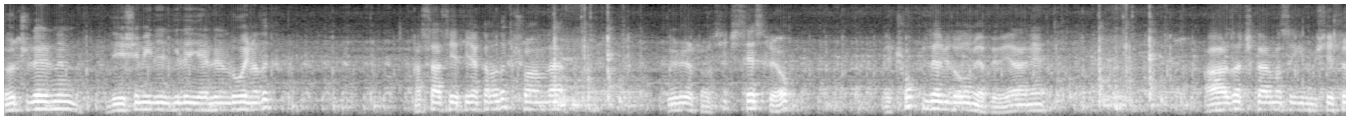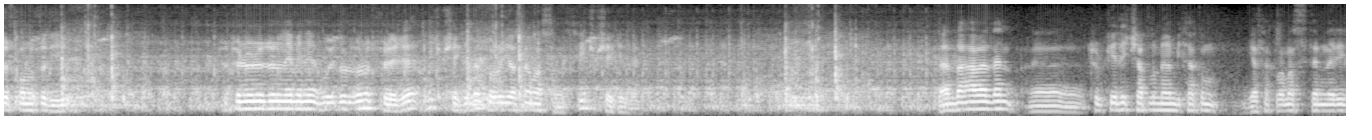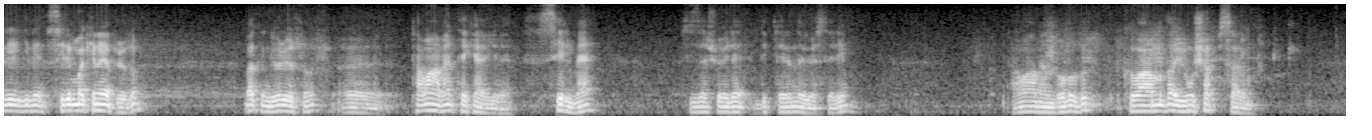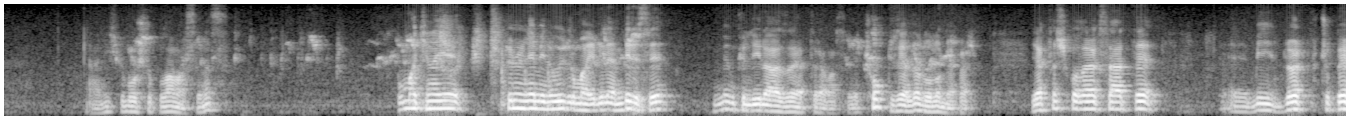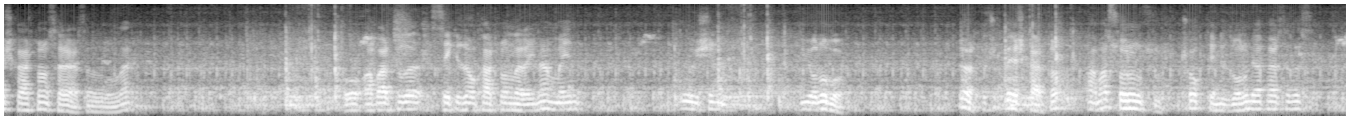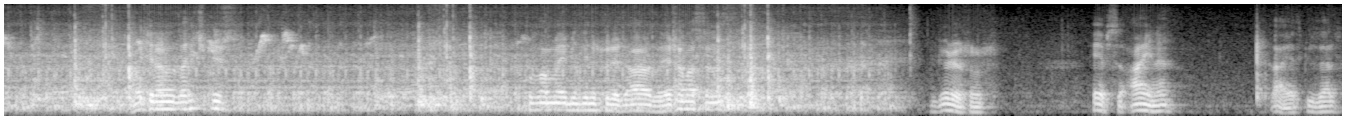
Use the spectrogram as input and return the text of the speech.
ölçülerinin değişimiyle ilgili yerlerinde oynadık. Hassasiyeti yakaladık. Şu anda görüyorsunuz hiç ses de yok. Ve çok güzel bir dolum yapıyor. Yani arıza çıkarması gibi bir şey söz konusu değil. Tütününüzün nemini uydurduğunuz sürece hiçbir şekilde sorun yaşamazsınız. Hiçbir şekilde. Ben daha evvelden e, Türkiye'de hiç yapılmayan bir takım yasaklama sistemleriyle ilgili silim makine yapıyordum. Bakın görüyorsunuz e, tamamen teker gibi. Silme. Size şöyle diplerini de göstereyim. Tamamen doludur. Kıvamı da yumuşak bir sarım. Yani hiçbir boşluk bulamazsınız. Bu makineyi tütünün nemini uydurmayı bilen birisi mümkün değil ağza yaptıramaz. Çok güzel de dolum yapar. Yaklaşık olarak saatte e, bir 4,5-5 karton sararsınız bunlar. O abartılı 8-10 kartonlara inanmayın. Bu işin yolu bu. 4,5-5 karton ama sorunsuz. Çok temiz dolum yaparsınız. Makinenizde hiçbir kullanmayı bildiğiniz sürece arıza yaşamazsınız. Görüyorsunuz. Hepsi aynı. Gayet güzel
